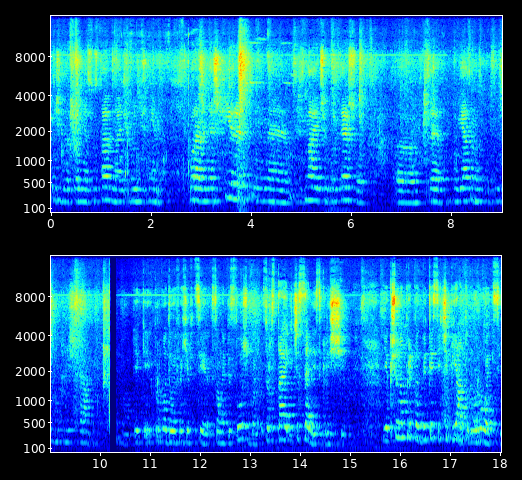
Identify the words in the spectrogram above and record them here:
інші захворювання суставів, навіть хронічні пораження шкіри, не знаючи про те, що е, це пов'язано з покусом кліща. Які їх проводили фахівці санепідслужби, зростає і чисельність кліщів. Якщо, наприклад, у 2005 році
